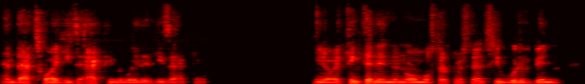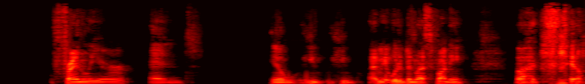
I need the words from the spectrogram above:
And that's why he's acting the way that he's acting. You know, I think that in a normal circumstance, he would have been friendlier and, you know, he, he, I mean, it would have been less funny, but still.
